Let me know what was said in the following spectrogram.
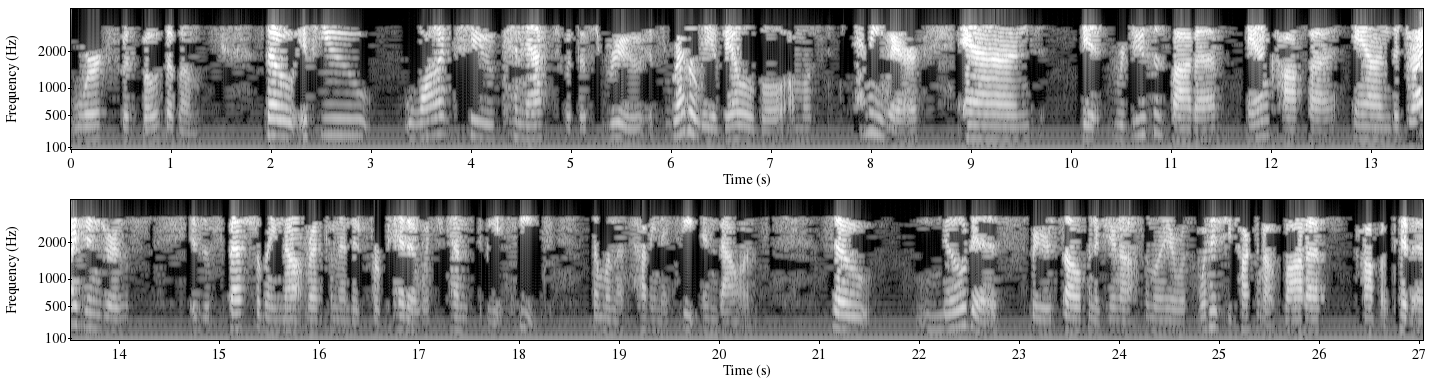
works with both of them. So if you want to connect with this root, it's readily available almost anywhere, and it reduces vata and kapha, and the dry ginger is, is especially not recommended for pitta, which tends to be a heat, someone that's having a heat imbalance. So notice for yourself, and if you're not familiar with what is she talking about, vata, kapha, pitta,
